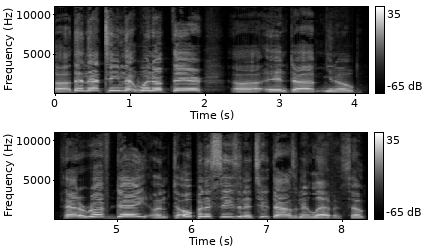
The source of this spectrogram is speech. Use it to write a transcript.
uh, than that team that went up there uh, and uh, you know had a rough day on, to open the season in 2011. So,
